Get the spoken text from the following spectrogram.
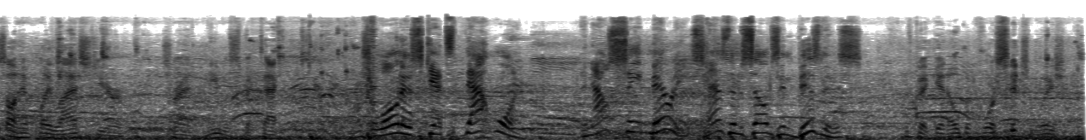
Saw him play last year Trent. He was spectacular. Marciulionis gets that one. And now St. Mary's has themselves in business. Get open four situations.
